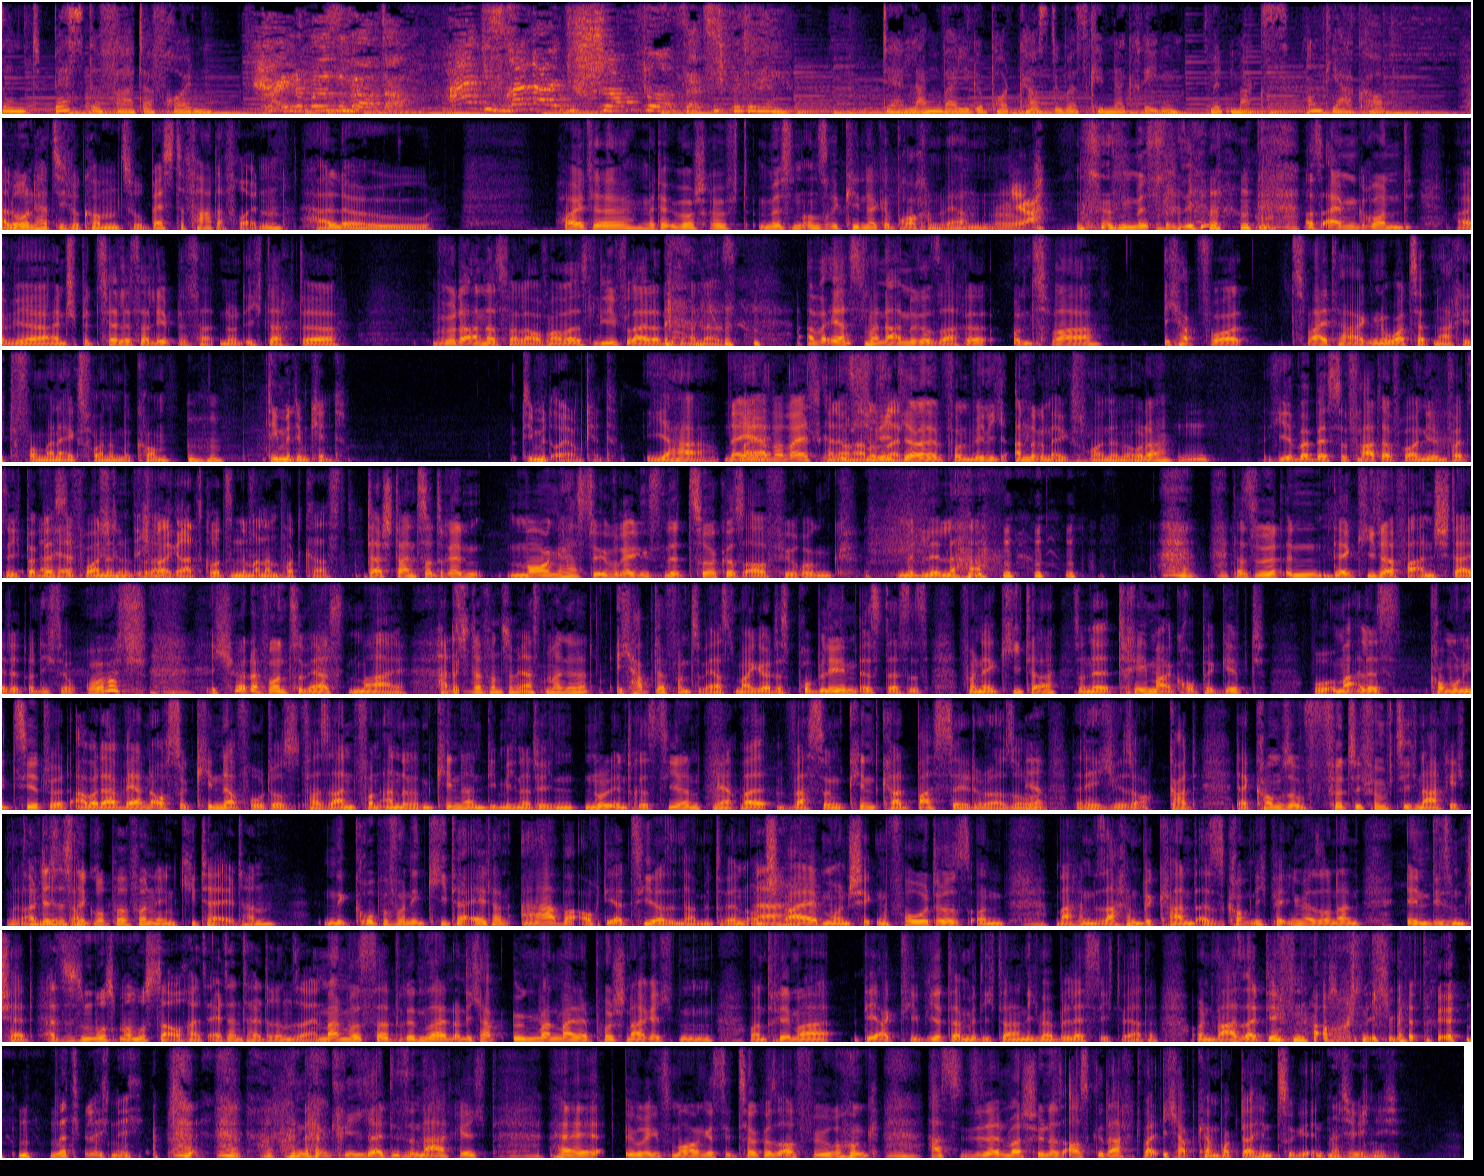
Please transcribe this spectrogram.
Sind beste Vaterfreuden. Keine bösen Wörter. Halt die Fremde, alte Schöpfe. Setz dich bitte hin. Der langweilige Podcast übers Kinderkriegen mit Max und Jakob. Hallo und herzlich willkommen zu Beste Vaterfreuden. Hallo. Heute mit der Überschrift müssen unsere Kinder gebrochen werden. Ja. müssen sie? Aus einem Grund, weil wir ein spezielles Erlebnis hatten und ich dachte, würde anders verlaufen, aber es lief leider nicht anders. aber erstmal eine andere Sache und zwar, ich habe vor zwei Tagen eine WhatsApp-Nachricht von meiner Ex-Freundin bekommen. Die mit dem Kind. Die mit eurem Kind. Ja. Naja, aber weiß, kann ja auch eine Ich andere rede ja von wenig anderen Ex-Freundinnen, oder? Hier bei beste Vaterfreunde, jedenfalls nicht bei beste Ja, Freundinnen. stimmt. Ich war gerade kurz in einem anderen Podcast. Da stand so drin, morgen hast du übrigens eine Zirkusaufführung mit Lilla. Das wird in der Kita veranstaltet. Und ich so, what? Ich höre davon zum ersten Mal. Hattest du davon zum ersten Mal gehört? Ich habe davon zum ersten Mal gehört. Das Problem ist, dass es von der Kita so eine Trema-Gruppe gibt, wo immer alles kommuniziert wird. Aber da werden auch so Kinderfotos versandt von anderen Kindern, die mich natürlich null interessieren, Ja. weil was so ein Kind gerade bastelt oder so. Ja. Da denke ich mir so, oh Gott, da kommen so 40, 50 Nachrichten rein. Und das ist eine Gruppe von den Kita-Eltern. Eine Gruppe von den Kita-Eltern, aber auch die Erzieher sind da mit drin und Ah. schreiben und schicken Fotos und machen Sachen bekannt. Also es kommt nicht per E-Mail, sondern in diesem Chat. Also es muss, man muss da auch als Elternteil drin sein. Man muss da drin sein und ich habe irgendwann meine Push-Nachrichten von Trema deaktiviert, damit ich da nicht mehr belästigt werde. Und war seitdem auch nicht mehr drin. Natürlich nicht. Und dann kriege ich halt diese Nachricht, hey, übrigens morgen ist die Zirkusaufführung. Hast du dir denn was Schönes ausgedacht? Weil ich habe keinen Bock dahin zu gehen. Natürlich nicht.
